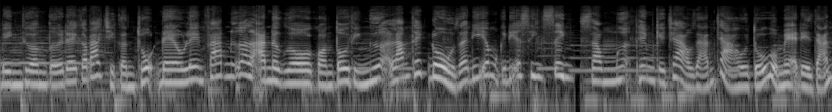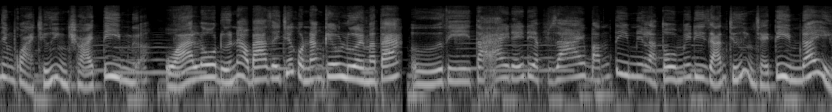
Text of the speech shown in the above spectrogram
Bình thường tới đây đây các bác chỉ cần trộn đều lên phát nữa là ăn được rồi. Còn tôi thì ngựa lắm thích đổ ra đĩa một cái đĩa xinh xinh. Xong mượn thêm cái chảo rán chả hồi tối của mẹ để dán thêm quả trứng hình trái tim nữa. Ủa alo đứa nào ba giây trước còn đang kêu lười mà ta? Ừ thì tại ai đấy đẹp dai bắn tim nên là tôi mới đi dán trứng hình trái tim đây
